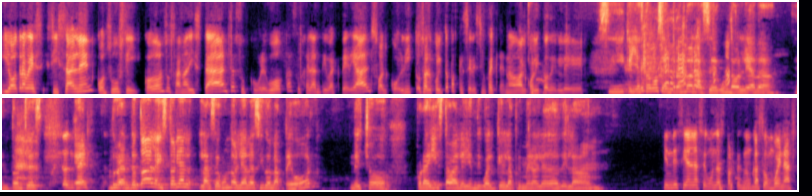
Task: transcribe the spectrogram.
y, otra vez, si salen con su sí, con su sana distancia, su cubreboca, su gel antibacterial, su alcoholito, su alcoholito para que se desinfecte, ¿no? Alcoholito del... sí, que ya estamos entrando a la segunda oleada. Entonces, eh, durante toda la historia, la segunda oleada ha sido la peor. De hecho, por ahí estaba leyendo igual que la primera oleada de la... ¿Quién decía en las segundas partes nunca son buenas?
